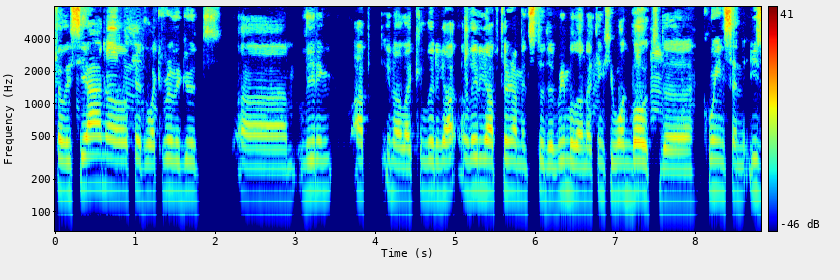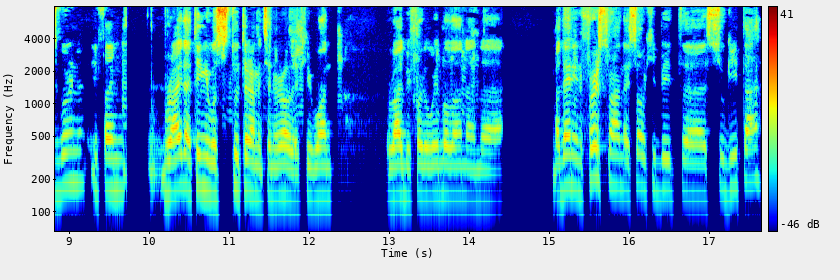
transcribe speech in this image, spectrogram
Feliciano had like really good um, leading up, you know, like leading up, leading up tournaments to the Wimbledon. I think he won both the Queens and Eastbourne, if I'm right. I think it was two tournaments in a row that he won right before the Wimbledon. And uh, but then in the first round, I saw he beat uh, Sugita,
